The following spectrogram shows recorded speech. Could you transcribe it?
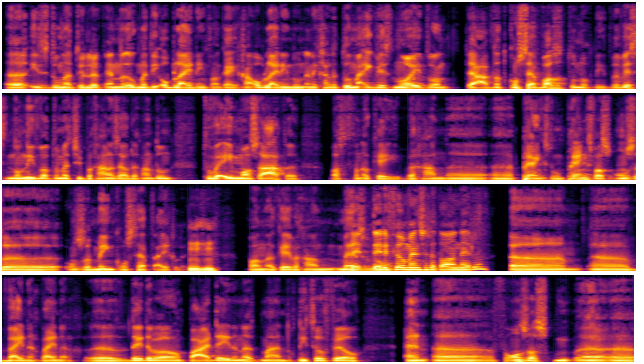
eh, iets doen natuurlijk. En ook met die opleiding van oké, ik ga opleiding doen en ik ga het doen. Maar ik wist nooit, want ja, dat concept was het toen nog niet. We wisten nog niet wat we met Superganen zouden gaan doen. Toen we eenmaal zaten, was het van oké, we gaan eh, pranks doen. Pranks was onze, onze main concept eigenlijk. Van oké, we gaan mensen... Mhm. Gewoon- deden veel mensen dat al in Nederland? Ehm, eh, weinig, weinig. Deden wel een paar deden het, maar nog niet zoveel. En eh, voor ons was eh,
